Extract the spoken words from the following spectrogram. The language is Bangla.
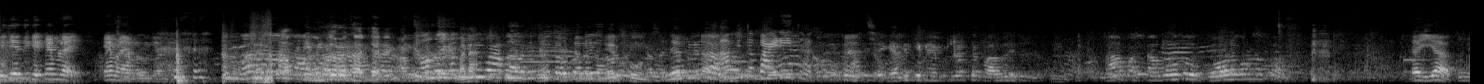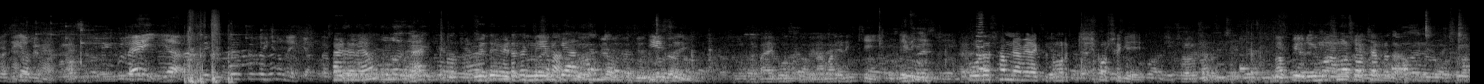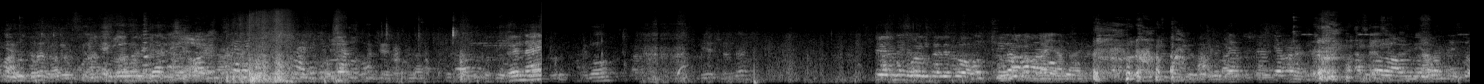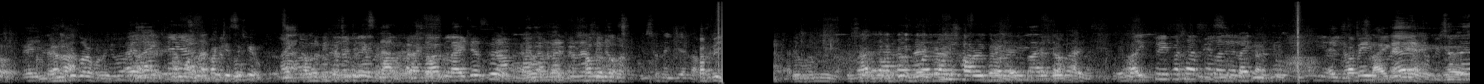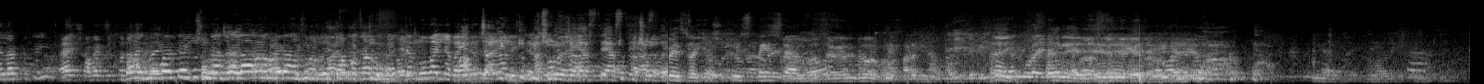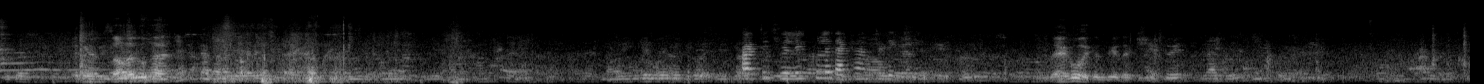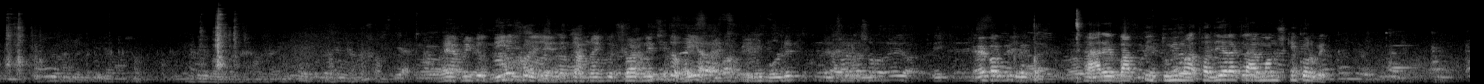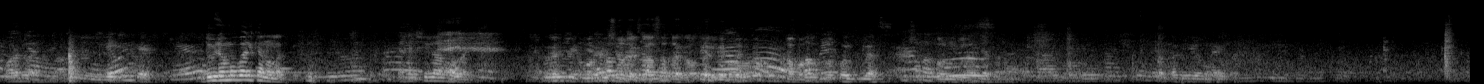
এই যে এদিকে ক্যামেরায় ক্যামেরায় হ্যাঁ। আপনি ভিতরে থাকেন। মানে আমি তো বাইরেই থাকব। এই ইয়া তুমি এদিকে আসো। এই ইয়া তুমি পিছনে কেন? এটা নাও। এটা কি না? কি হয়েছে? ভাই আমার এটা কি? এদিকে ওটার সামনে আমি রাখছি। তোমার কি সমস্যা কি? বাপি ওটা সমস্যা হচ্ছে আমরা দাও ভাই একটু এই পাশে আসতে লাগে লাইটটা একটু এই সবাই পিছনে এটা মোবাইল না ভাই এটা একটু পিছনে যা আস্তে আস্তে পিছনে জুয়েলারি খুলে দেখান একটু দেখি। দেখো এখান থেকে দেখি ভাই আপনি একটু দিয়ে সরে যান একটু আমরা একটু শর্ট নিচ্ছি তো ভাইয়া। আরে বাপ্পি তুমি মাথা দিয়ে রাখলে আর মানুষ কি করবে? দুইটা মোবাইল কেন লাগবে? এটা ছিল মোবাইল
